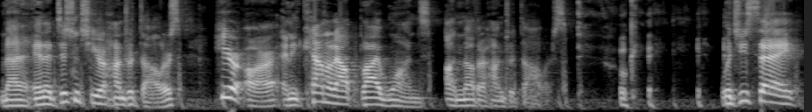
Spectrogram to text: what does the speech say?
Now, in addition to your $100, here are, and he counted out by ones, another $100. Okay. Would you say,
